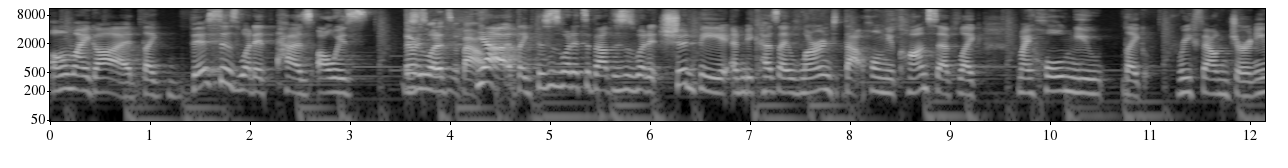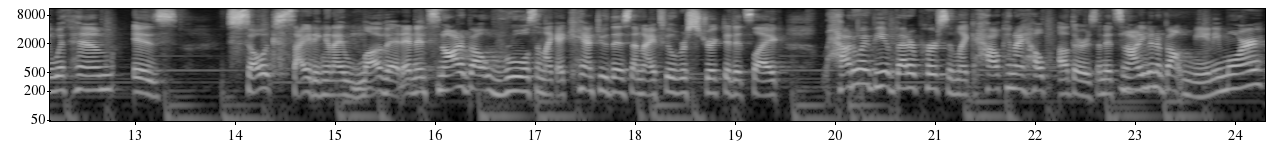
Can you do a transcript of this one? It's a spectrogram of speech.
oh my god like this is what it has always this is what it's about. yeah, like this is what it's about. This is what it should be. And because I learned that whole new concept, like my whole new like refound journey with him is so exciting and I love it. And it's not about rules and like I can't do this and I feel restricted. It's like how do I be a better person? Like how can I help others? And it's not mm-hmm. even about me anymore.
